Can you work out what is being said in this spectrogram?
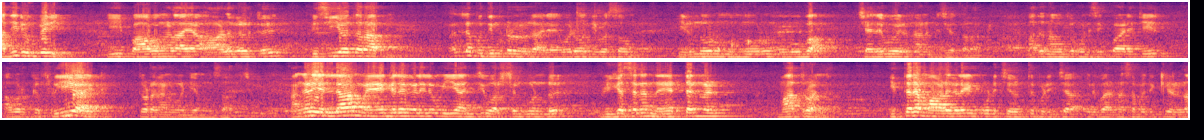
അതിലുപരി ഈ പാവങ്ങളായ ആളുകൾക്ക് ഫിസിയോതെറാപ്പി നല്ല ബുദ്ധിമുട്ടുള്ള കാര്യമായി. ഓരോ ദിവസവും ഇരുന്നൂറും മുന്നൂറും രൂപ ചെലവ് വരുന്നതാണ് ഫിസിയോതെറാപ്പി. അത് നമുക്ക് മുനിസിപ്പാലിറ്റിയിൽ അവർക്ക് ഫ്രീ ആയിട്ട് തുടങ്ങാൻ വേണ്ടി നമുക്ക് സാധിച്ചു. അങ്ങനെ എല്ലാ മേഖലകളിലും ഈ അഞ്ച് വർഷം കൊണ്ട് വികസന നേട്ടങ്ങൾ മാത്രമല്ല ഇത്തരം ആളുകളെയും കൂടി ചേർത്ത് പിടിച്ച ഒരു ഭരണസമിതിക്കുള്ള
